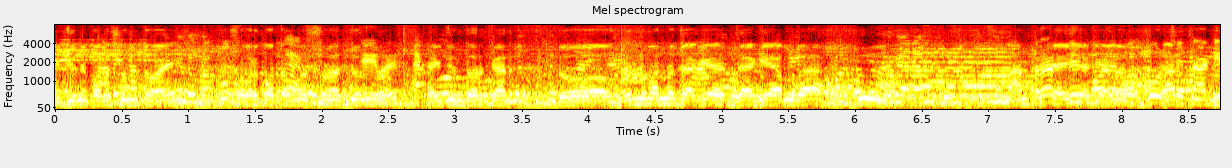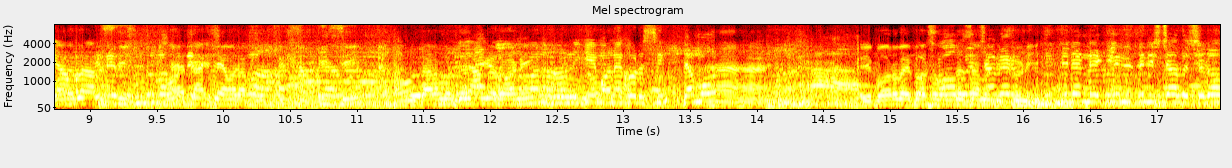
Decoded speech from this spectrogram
একজনের কথা শুনতে হয়। তো সবার কথা আমরা শোনার জন্য একজন দরকার। তো গণ্যমান্য জায়গায় জায়গায় আমরা মানতে চাই প্রার্থী তাকে আমরা হ্যাঁ, তাকে আমরা দিছি। এবং তার মধ্যে থেকে রনি? রনিকে মনে করছি। হ্যাঁ হ্যাঁ। এই বড় ভাই কথা বলতেছে আমি শুনি। জিনিসটা আছে সেটাও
